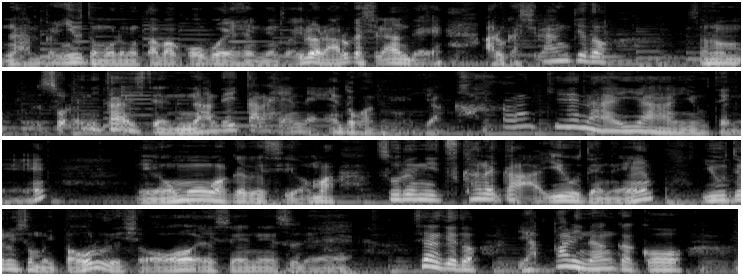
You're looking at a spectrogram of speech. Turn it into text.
何遍言うても俺のタバコ覚えへんねんとかいろいろあるか知らんで。あるか知らんけどそのそれに対してなんで言ったらへんねんとかね。いや関係ないやん言うてね。えー、思うわけですよ。まあ、それに疲れた言うてね、言うてる人もいっぱいおるでしょ ?SNS で。せやけど、やっぱりなんかこう、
